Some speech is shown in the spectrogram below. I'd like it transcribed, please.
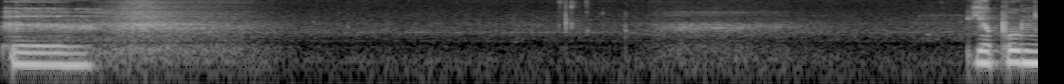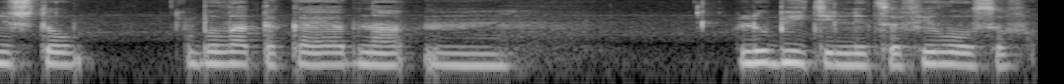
Эм. Я помню, что была такая одна любительница, философ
